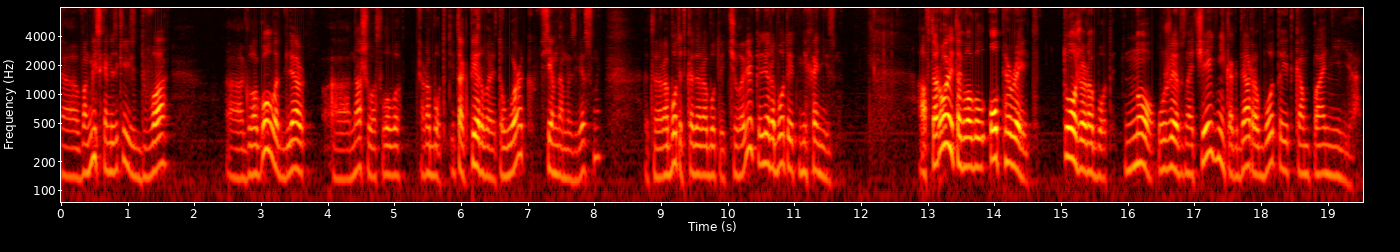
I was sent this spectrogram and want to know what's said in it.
Э, в английском языке есть два э, глагола для э, нашего слова «работать». Итак, первое – это work, всем нам известный. Это работать, когда работает человек или работает механизм. А второе – это глагол operate, тоже работать, но уже в значении, когда работает компания.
